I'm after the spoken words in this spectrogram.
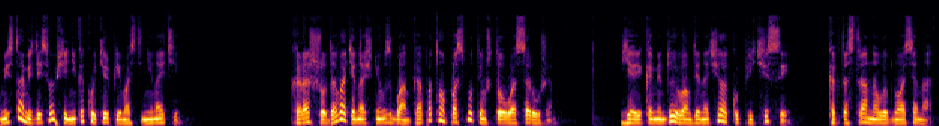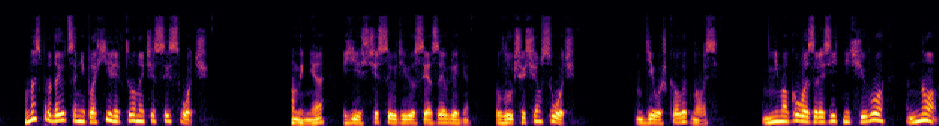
Местами здесь вообще никакой терпимости не найти. Хорошо, давайте начнем с банка, а потом посмотрим, что у вас с оружием. Я рекомендую вам для начала купить часы. Как-то странно улыбнулась она. У нас продаются неплохие электронные часы Swatch. У меня есть часы, удивился я заявлению. Лучше, чем Swatch. Девушка улыбнулась. Не могу возразить ничего, но...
